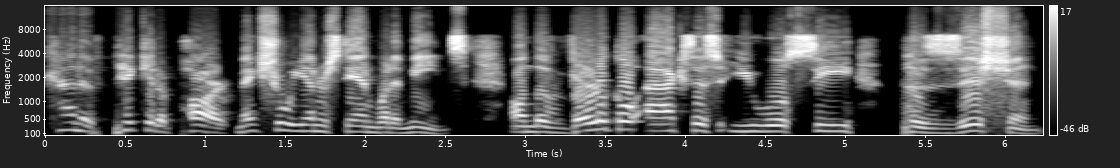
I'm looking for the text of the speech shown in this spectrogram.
kind of pick it apart. Make sure we understand what it means. On the vertical axis, you will see position.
